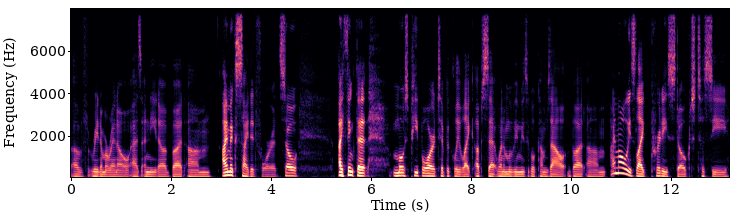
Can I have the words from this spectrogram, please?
of Rita Moreno as Anita, but um, I'm excited for it. So I think that most people are typically like upset when a movie musical comes out, but um, I'm always like pretty stoked to see.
